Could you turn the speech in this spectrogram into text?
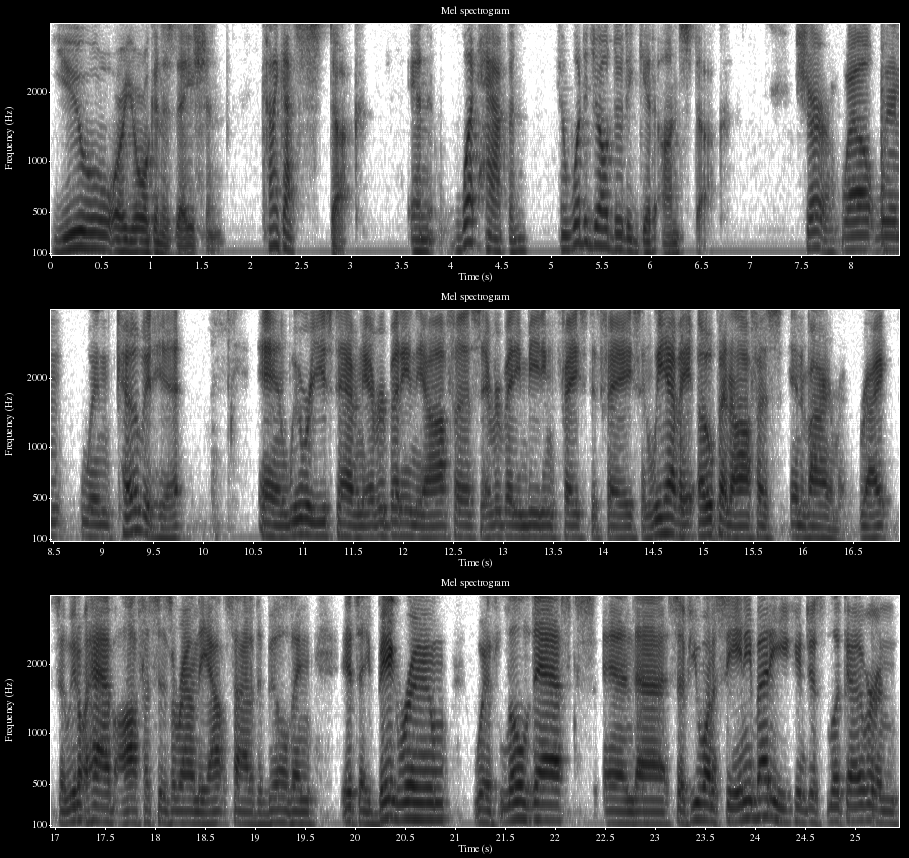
you or your organization kind of got stuck? And what happened? And what did y'all do to get unstuck? Sure. Well, when when COVID hit, and we were used to having everybody in the office, everybody meeting face to face, and we have a open office environment, right? So we don't have offices around the outside of the building. It's a big room with little desks. And uh, so if you want to see anybody, you can just look over and,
